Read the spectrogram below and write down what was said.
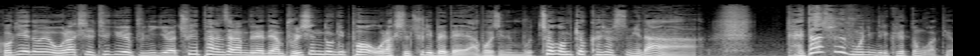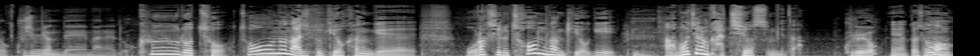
거기에 더해 오락실 특유의 분위기와 출입하는 사람들에 대한 불신도 깊어 오락실 출입에 대해 아버지는 무척 엄격하셨습니다. 대다수의 부모님들이 그랬던 것 같아요. 90년대만 해도. 그렇죠. 저는 아직도 기억하는 게, 오락실을 처음 간 기억이 음. 아버지랑 같이였습니다. 그래요? 예, 그러니까 저는 우와.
